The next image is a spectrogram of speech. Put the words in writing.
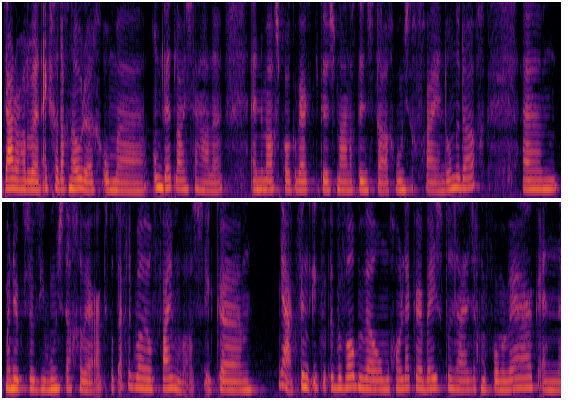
daardoor hadden we een extra dag nodig om, uh, om deadlines te halen. En normaal gesproken werk ik dus maandag, dinsdag, woensdag, vrij en donderdag. Um, maar nu heb ik dus ook die woensdag gewerkt, wat eigenlijk wel heel fijn was. Ik, ja, ik vind, ik, het bevalt me wel om gewoon lekker bezig te zijn zeg maar, voor mijn werk. En eh,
